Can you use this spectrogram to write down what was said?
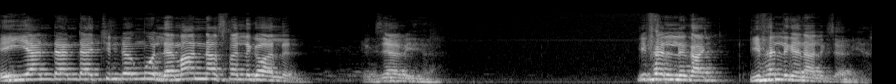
እያንዳንዳችን ደግሞ ለማን እናስፈልገዋለን? እግዚአብሔር ይፈልገናል። እግዚአብሔር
